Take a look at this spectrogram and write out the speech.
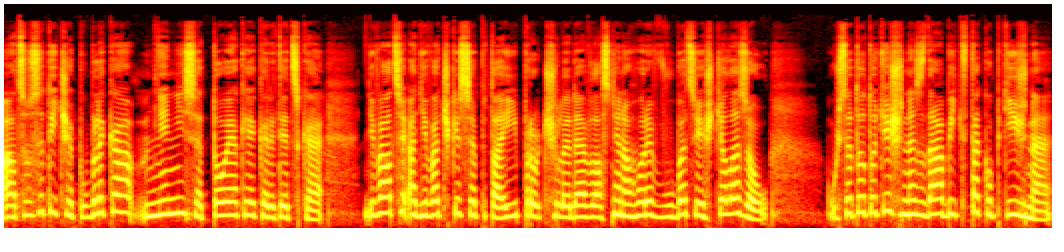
A co se týče publika, mění se to, jak je kritické. Diváci a divačky se ptají, proč lidé vlastně na hory vůbec ještě lezou. Už se to totiž nezdá být tak obtížné.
